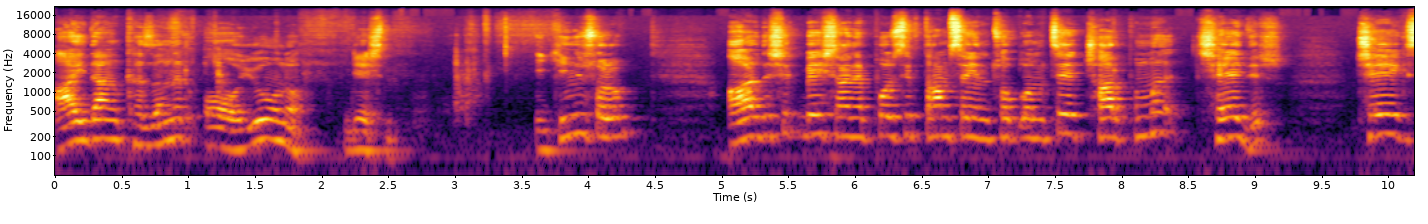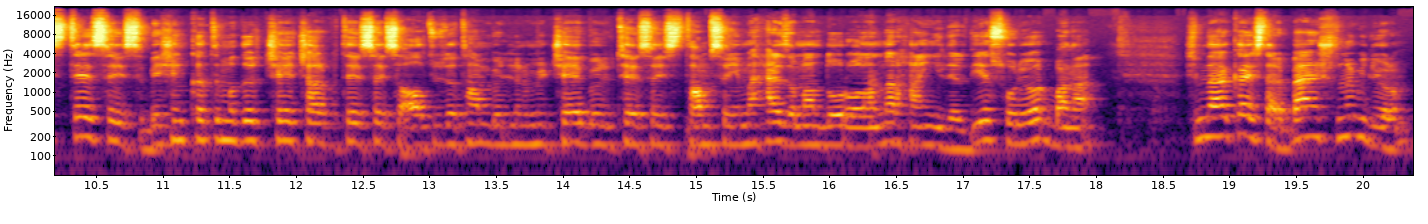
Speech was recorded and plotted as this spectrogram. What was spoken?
aydan kazanır oyunu. Geçtim. İkinci sorum. Ardışık 5 tane pozitif tam sayının toplamı t çarpımı ç'dir. ç eksi t sayısı 5'in katı mıdır? ç çarpı t sayısı 600'e tam bölünür mü? ç bölü t sayısı tam sayı mı? Her zaman doğru olanlar hangileri diye soruyor bana. Şimdi arkadaşlar ben şunu biliyorum.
